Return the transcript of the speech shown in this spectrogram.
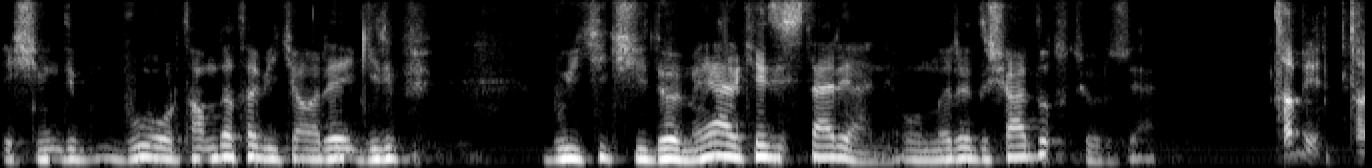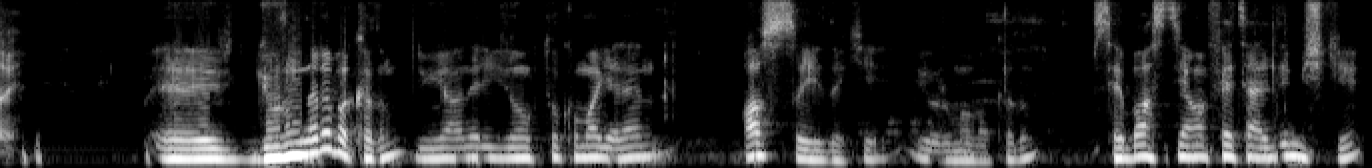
E şimdi bu ortamda tabii ki araya girip bu iki kişiyi dövmeyi herkes ister yani. Onları dışarıda tutuyoruz yani. Tabii tabii. Ee, yorumlara bakalım. Dünyanerigi.com'a gelen az sayıdaki yoruma bakalım. Sebastian Vettel demiş ki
